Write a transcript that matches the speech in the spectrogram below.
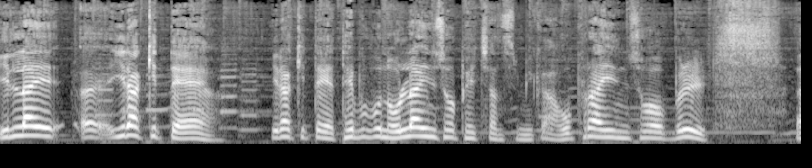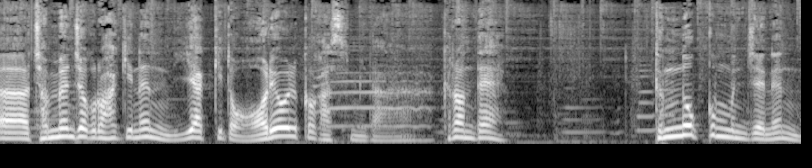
1라, 1학기 어, 때 1학기 때 대부분 온라인 수업했지 않습니까? 오프라인 수업을 어, 전면적으로 하기는 2학기도 어려울 것 같습니다. 그런데 등록금 문제는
